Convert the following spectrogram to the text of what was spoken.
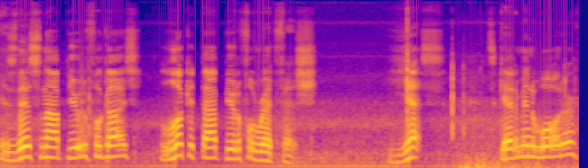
Is this not beautiful, guys? Look at that beautiful redfish. Yes. Let's get him in the water.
